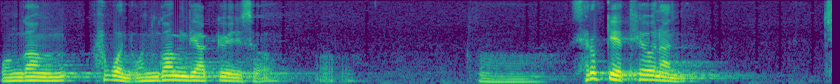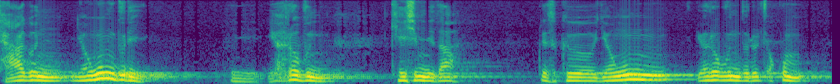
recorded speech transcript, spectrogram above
원광 학원 원광대학교에서 어, 어, 새롭게 태어난 작은 영웅들이 이, 여러분 계십니다. 그래서 그 영웅 여러분들을 조금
